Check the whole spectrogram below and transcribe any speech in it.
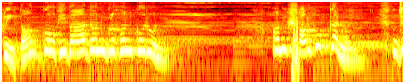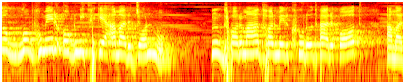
কৃতজ্ঞ অভিবাদন গ্রহণ করুন। আমি সর্বজ্ঞা নই, যজ্ঞভূমের অগ্নি থেকে আমার জন্ম। ধর্মাধর্মের ক্ষুরোধার পথ আমার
